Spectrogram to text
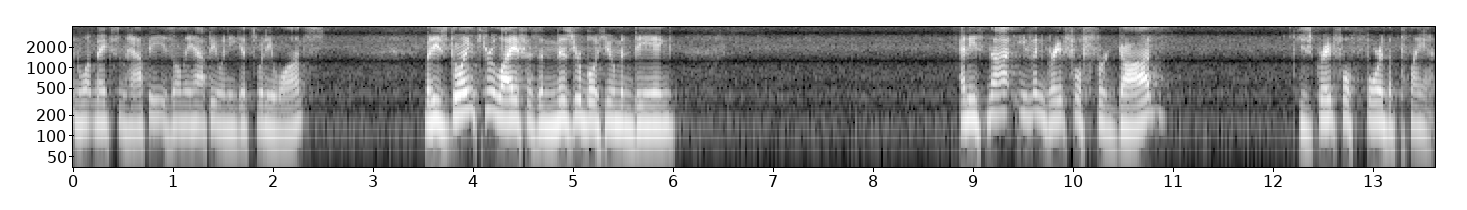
in what makes him happy. He's only happy when he gets what he wants. But he's going through life as a miserable human being. And he's not even grateful for God. He's grateful for the plant.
